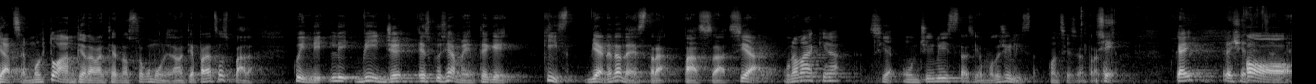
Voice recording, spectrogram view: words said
piazza è molto ampia davanti al nostro comune, davanti a Palazzo Spada, quindi lì vige esclusivamente che chi viene da destra passa sia una macchina, sia un ciclista, sia un motociclista, qualsiasi altra Sì. cosa. Ok? Precedenza Oh,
